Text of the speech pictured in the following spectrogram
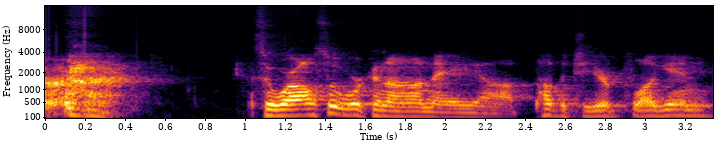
so we're also working on a uh, puppeteer plugin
